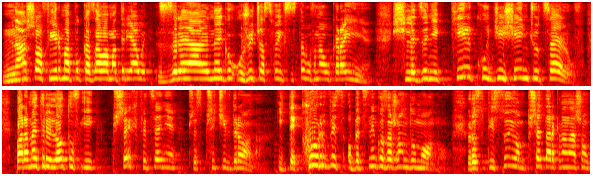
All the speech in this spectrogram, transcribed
nasza firma pokazała materiały z realnego użycia swoich systemów na Ukrainie, śledzenie kilkudziesięciu celów, parametry lotów i przechwycenie przez przeciwdrona. I te kurwy z obecnego zarządu MONU rozpisują przetarg na naszą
